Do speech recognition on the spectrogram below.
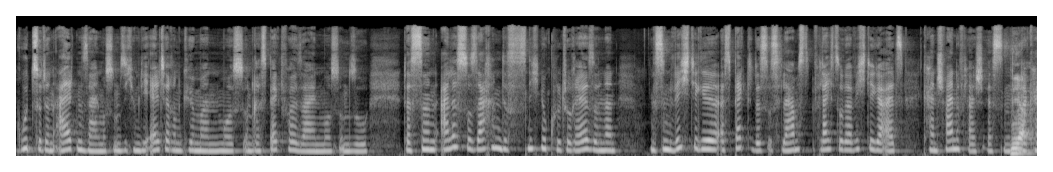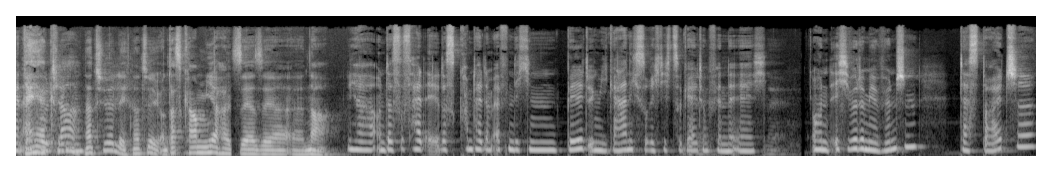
gut zu den Alten sein muss und sich um die Älteren kümmern muss und respektvoll sein muss und so. Das sind alles so Sachen, das ist nicht nur kulturell, sondern das sind wichtige Aspekte des Islams, vielleicht sogar wichtiger als kein Schweinefleisch essen ja. oder kein Alkohol Ja, ja, klar, trinken. natürlich, natürlich. Und das kam mir halt sehr, sehr äh, nah. Ja, und das ist halt, das kommt halt im öffentlichen Bild irgendwie gar nicht so richtig zur Geltung, finde ich. Nee. Und ich würde mir wünschen, dass Deutsche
